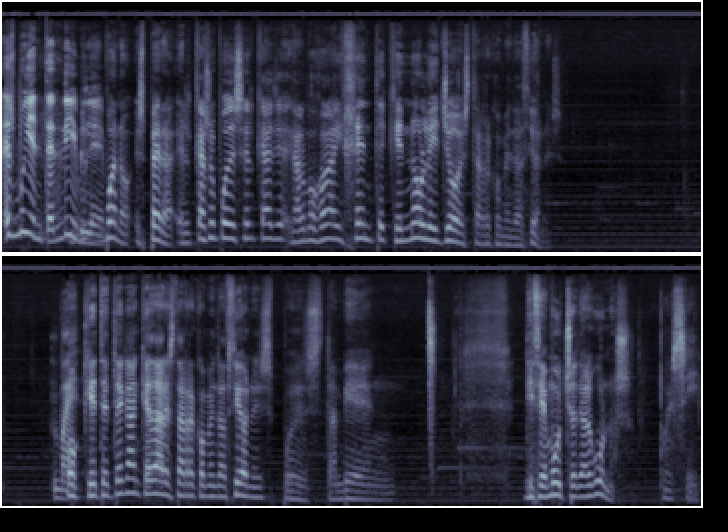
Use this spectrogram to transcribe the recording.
es muy entendible. Bueno, espera, el caso puede ser que haya, a lo mejor hay gente que no leyó estas recomendaciones. Bueno, O que te tengan que dar estas recomendaciones, pues también dice mucho de algunos. Pues sí.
